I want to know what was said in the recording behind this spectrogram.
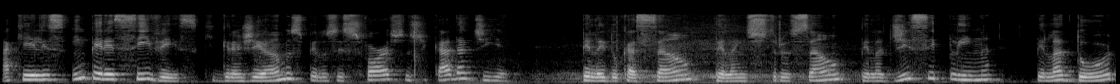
aqueles imperecíveis que granjeamos pelos esforços de cada dia, pela educação, pela instrução, pela disciplina, pela dor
